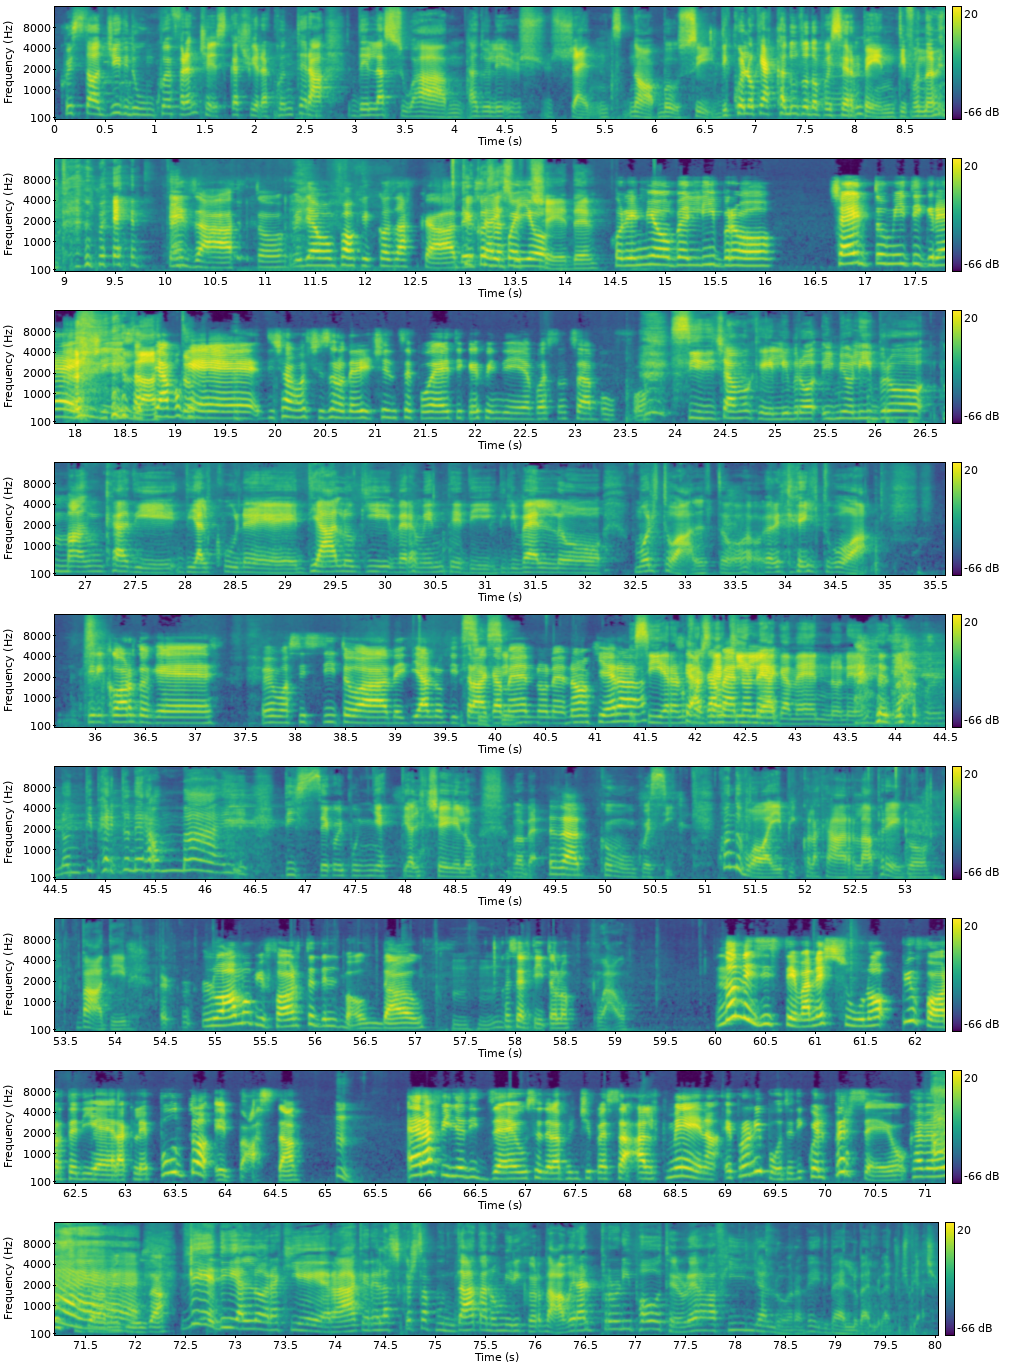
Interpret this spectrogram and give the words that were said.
Quest'oggi dunque Francesca ci racconterà della sua mm, adolescenza, no, boh sì, di quello che è accaduto dopo i serpenti fondamentalmente. Esatto, vediamo un po' che cosa accade. Che cosa Sai, succede? Con il mio bel libro 100 miti greci. Esatto. Sappiamo che diciamo ci sono delle licenze poetiche, quindi è abbastanza buffo. Sì, diciamo che il, libro, il mio libro manca di, di alcuni dialoghi veramente di, di livello molto alto, che il tuo ha. Ti ricordo che abbiamo assistito a dei dialoghi tra Sì, sì. Agamennone, no? Chi era? Sì, erano Sì, forse Achille e Agamennone. Agamennone. Esatto. Non ti perdonerò mai, disse coi pugnetti al cielo. Vabbè, Esatto. comunque sì. Quando vuoi, piccola Carla, prego, vadi. L'uomo più forte del mondo. Mhm. Questo è il titolo. Wow. Non esisteva nessuno più forte di Eracle, punto e basta. Mm. Era figlio di Zeus e della principessa Alcmena e pronipote di quel Perseo che aveva ucciso la Eh, Medusa. Vedi allora chi era? Che nella scorsa puntata non mi ricordavo. Era il pronipote, non era la figlia. Allora, vedi, bello, bello, bello, ci piace.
